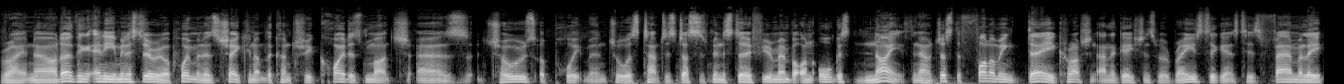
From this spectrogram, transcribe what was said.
Right now, I don't think any ministerial appointment has shaken up the country quite as much as Cho's appointment. Cho was tapped as Justice Minister, if you remember, on August 9th. Now, just the following day, corruption allegations were raised against his family.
